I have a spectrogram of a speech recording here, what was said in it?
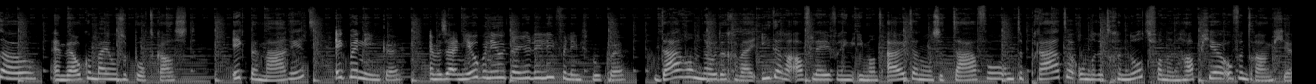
Hallo en welkom bij onze podcast. Ik ben Marit. Ik ben Nienke en we zijn heel benieuwd naar jullie lievelingsboeken. Daarom nodigen wij iedere aflevering iemand uit aan onze tafel om te praten onder het genot van een hapje of een drankje.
